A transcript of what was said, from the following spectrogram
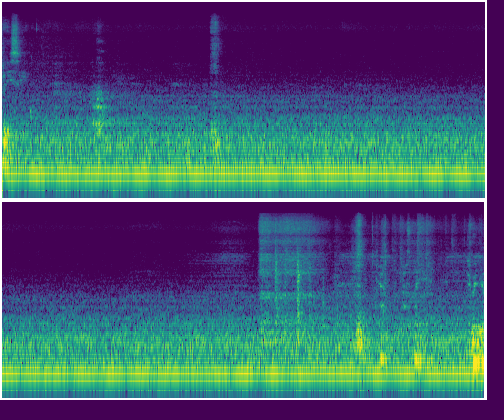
Je vais essayer. Je vais lire.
